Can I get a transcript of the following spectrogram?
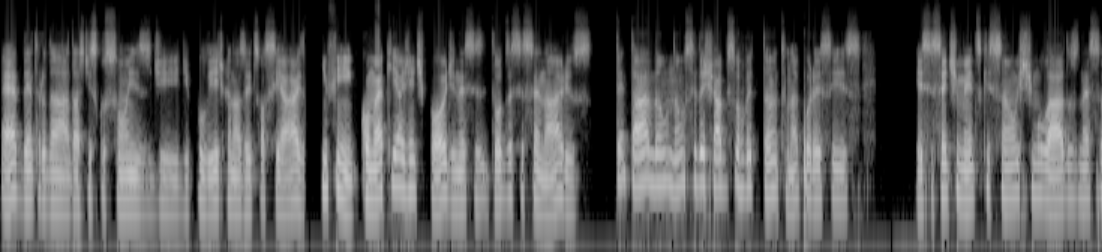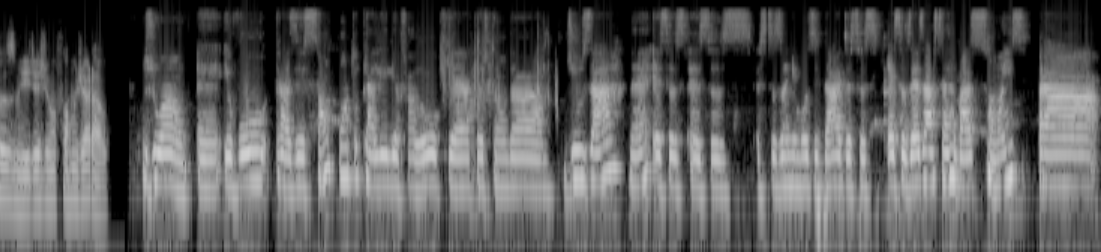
é dentro da, das discussões de, de política nas redes sociais. Enfim, como é que a gente pode, nesses todos esses cenários, tentar não, não se deixar absorver tanto né, por esses esses sentimentos que são estimulados nessas mídias de uma forma geral. João, é, eu vou trazer só um ponto que a Lília falou, que é a questão da, de usar né, essas, essas, essas animosidades, essas, essas exacerbações para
